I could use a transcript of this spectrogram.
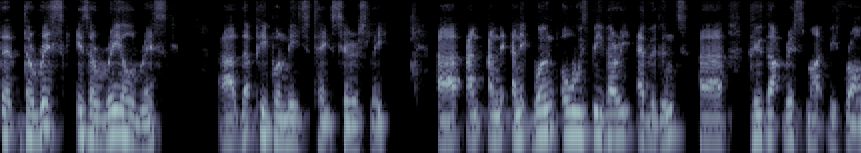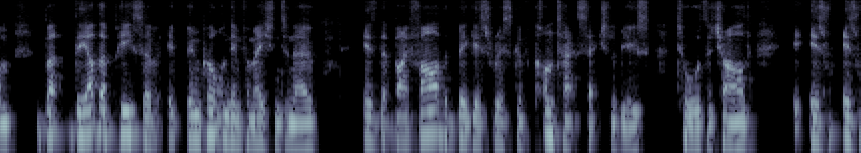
the, the risk is a real risk. uh, that people need to take seriously. Uh, and, and, and it won't always be very evident uh, who that risk might be from. But the other piece of important information to know is that by far the biggest risk of contact sexual abuse towards a child is is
